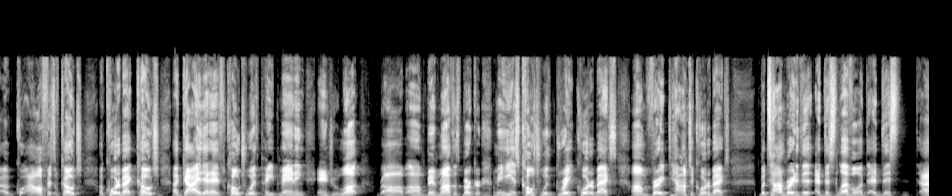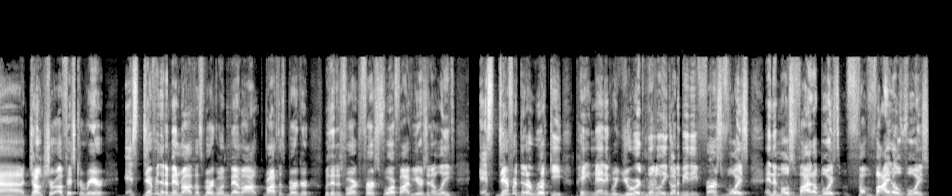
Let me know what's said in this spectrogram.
a, a offensive coach, a quarterback coach, a guy that has coached with Peyton Manning, Andrew Luck, uh, um, Ben Roethlisberger. I mean, he has coached with great quarterbacks, um, very talented quarterbacks. But Tom Brady at this level, at this uh, juncture of his career, it's different than a Ben Roethlisberger when Ben Roethlisberger was in his first four or five years in the league. It's different than a rookie Peyton Manning, where you are literally going to be the first voice and the most vital voice, vital voice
